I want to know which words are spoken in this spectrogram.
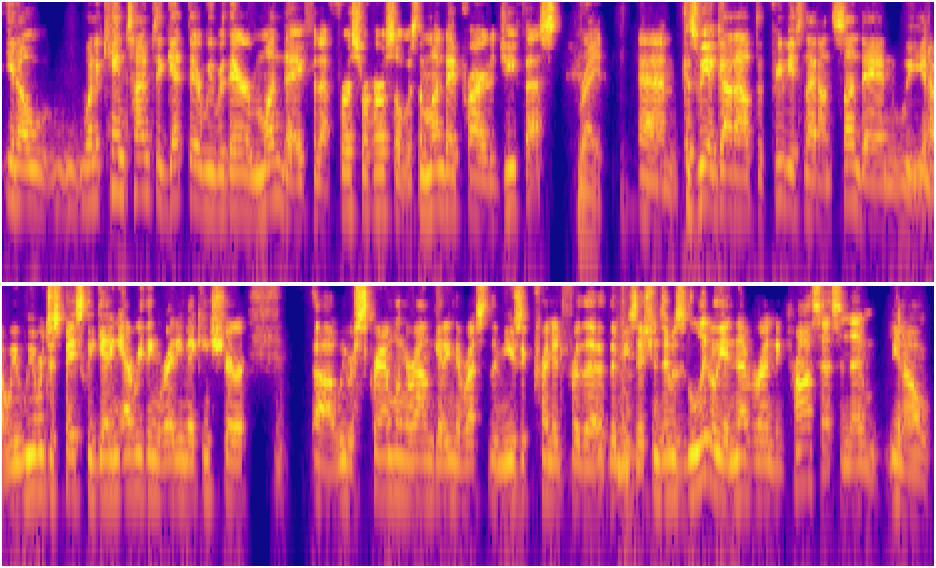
you know, when it came time to get there, we were there Monday for that first rehearsal. It was the Monday prior to G Fest right because we had got out the previous night on Sunday, and we, you know, we, we were just basically getting everything ready, making sure uh, we were scrambling around getting the rest of the music printed for the the musicians. It was literally a never ending process, and then you know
